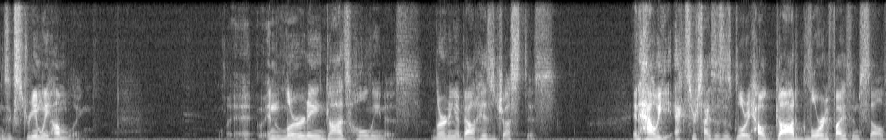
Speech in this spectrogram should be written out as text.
It's extremely humbling. In learning God's holiness, learning about His justice, and how He exercises His glory, how God glorifies Himself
